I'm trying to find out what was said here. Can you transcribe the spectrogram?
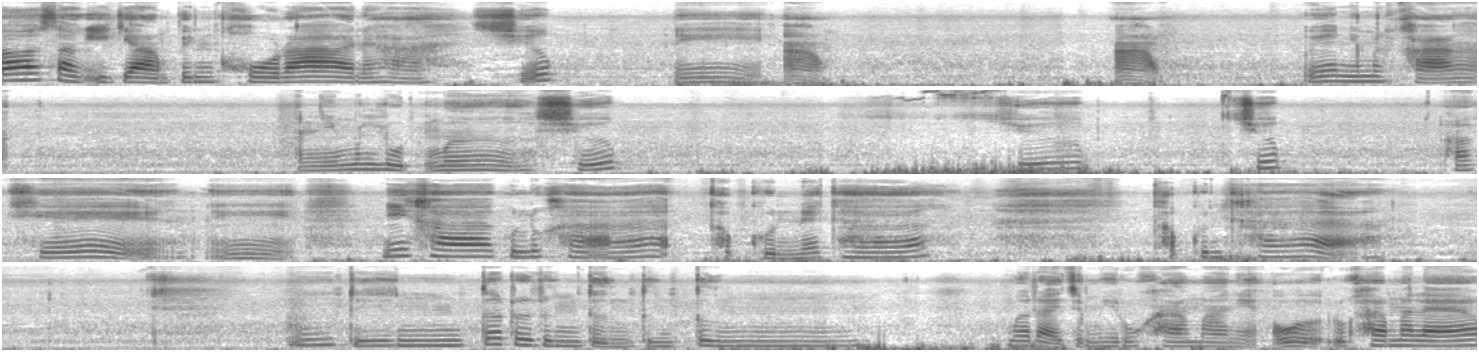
ก็สั่งอีกอย่างเป็นโครานะคะ ชึบ นี่ อ้าว อ้าวเอ้ยอันนี้มันค้างอะ อันนี้มันหลุดมือ ชึบ ชึบ ชึบ โอเค นี่ นี่ค่ะคุณลูกค้า ขอบคุณนะคะ ขอบคุณค่ะตึงตึงตึงตึงตึงตึงตึงเมื่อไหร่จะมีลูกค้ามาเนี่ย โอ้ ลูกค้ามาแล้ว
